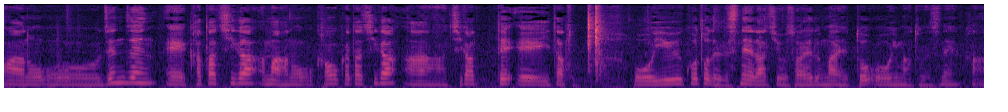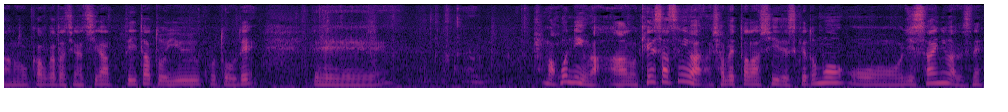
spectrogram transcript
あの全然、えー、形が、まあ、あの顔形があ違って、えー、いたということでですね拉致をされる前と今とですねあの顔形が違っていたということで、えーまあ、本人はあの警察には喋ったらしいですけども実際にはですね、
